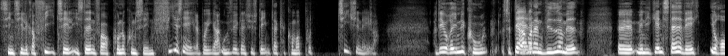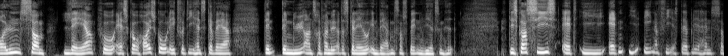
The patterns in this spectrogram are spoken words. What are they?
sin telegrafi til, i stedet for kun at kunne sende fire signaler på en gang, udvikle et system, der kan komme op på 10 signaler. Og det er jo rimelig cool. Så der var han videre med. Øh, men igen stadigvæk i rollen som lærer på Asgård Højskole, ikke fordi han skal være den, den nye entreprenør, der skal lave en verdensomspændende virksomhed. Det skal også siges, at i 1881, der bliver han så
